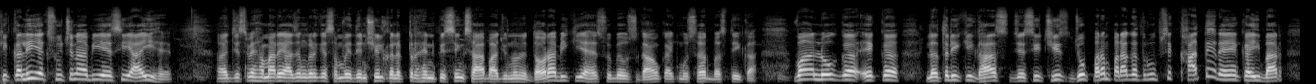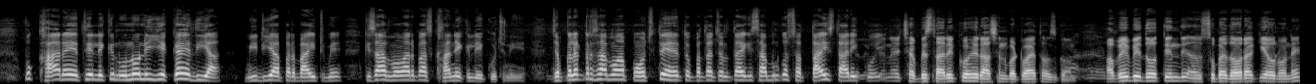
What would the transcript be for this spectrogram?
कि कल ही एक सूचना अभी ऐसी आई है जिसमें हमारे आजमगढ़ के संवेदनशील कलेक्टर हैं एनपी सिंह साहब आज उन्होंने दौरा भी किया है सुबह उस गाँव का एक मुसहर बस्ती का। वहाँ लोग एक लतरी की घास जैसी चीज़ जो परंपरागत रूप से खाते रहे कई बार, वो खा रहे थे, लेकिन उन्होंने ये कह दिया मीडिया पर बाइट में कि साहब हमारे पास खाने के लिए कुछ नहीं है। जब कलेक्टर साहब वहाँ पहुँचते हैं तो पता चलता है कि साहब उनको 27 तारीख को छब्बीस ने 26 तारीख को ही राशन बंटवाया था उस गाँव अभी भी दो तीन दिन सुबह दौरा किया उन्होंने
